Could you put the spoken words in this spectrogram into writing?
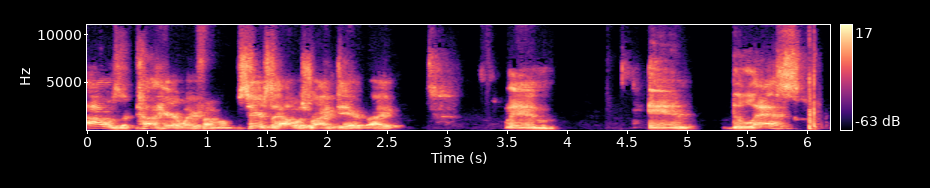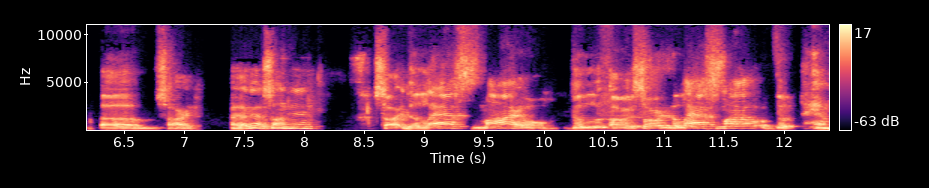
I was a cut hair away from him. Seriously, I was right there, right? And and the last, um, sorry, I got this on here. Sorry, the last mile, the oh, sorry, the last mile of the damn.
